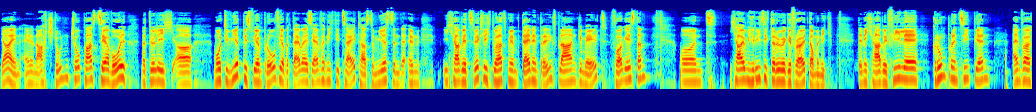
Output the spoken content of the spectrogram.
ja in einen acht Stunden Job hast, sehr wohl natürlich äh, motiviert bist wie ein Profi, aber teilweise einfach nicht die Zeit hast. Und mir ist ein, ein, ich habe jetzt wirklich, du hast mir deinen Trainingsplan gemeldet vorgestern und ich habe mich riesig darüber gefreut, Dominik, denn ich habe viele Grundprinzipien einfach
